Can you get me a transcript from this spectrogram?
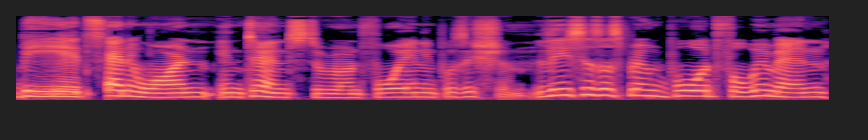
be it anyone intends to run for any position. This is a springboard for women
